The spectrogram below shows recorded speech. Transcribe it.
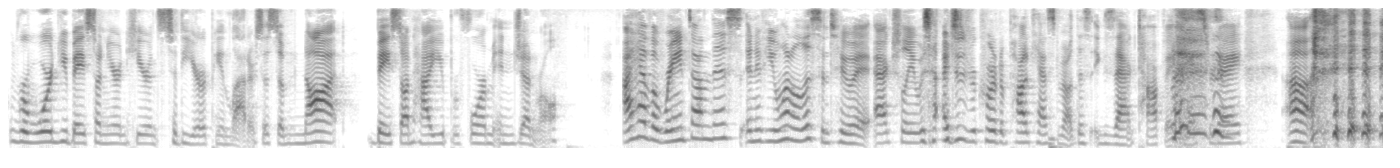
reward you based on your adherence to the European ladder system, not based on how you perform in general. I have a rant on this, and if you want to listen to it, actually, it was I just recorded a podcast about this exact topic yesterday uh,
